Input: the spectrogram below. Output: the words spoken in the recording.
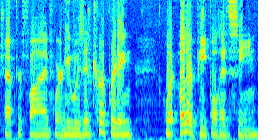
chapter 5, where he was interpreting what other people had seen.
